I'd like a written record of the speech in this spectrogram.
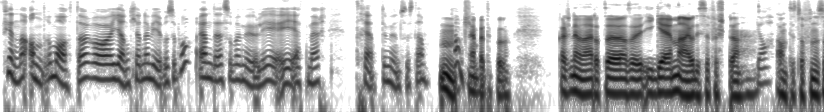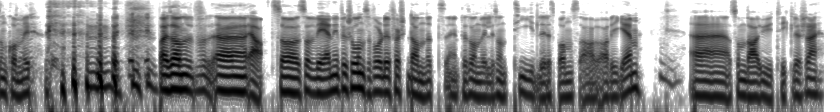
finne andre måter å gjenkjenne viruset på enn det som er mulig i et mer trent immunsystem. Mm. Kanskje. Jeg Kanskje nevne her at uh, altså, IGM er jo disse første ja. antistoffene som kommer. Bare sånn, uh, ja, så, så, ved en infeksjon så får du først dannet egentlig sånn veldig sånn tidlig respons av, av IGM, mm. uh, som da utvikler seg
